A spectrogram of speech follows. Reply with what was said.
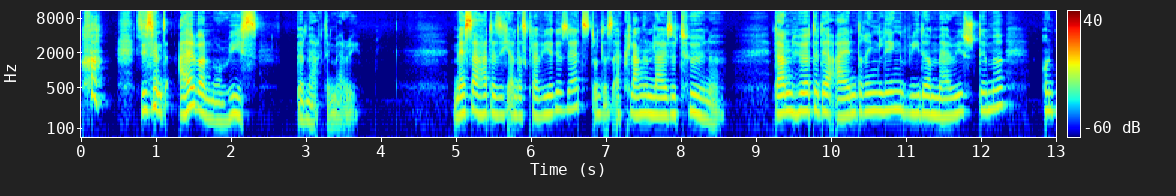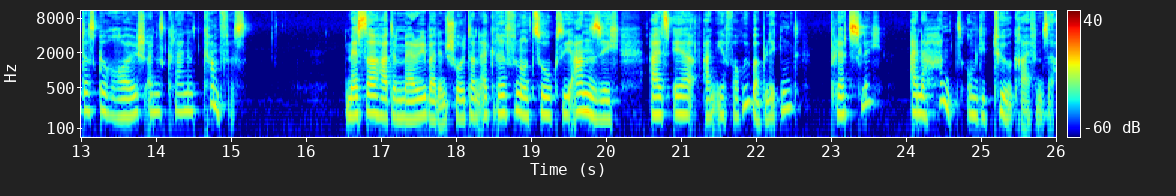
Ha, Sie sind albern, Maurice, bemerkte Mary. Messer hatte sich an das Klavier gesetzt und es erklangen leise Töne. Dann hörte der Eindringling wieder Marys Stimme und das Geräusch eines kleinen Kampfes. Messer hatte Mary bei den Schultern ergriffen und zog sie an sich, als er, an ihr vorüberblickend, plötzlich eine Hand um die Tür greifen sah.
